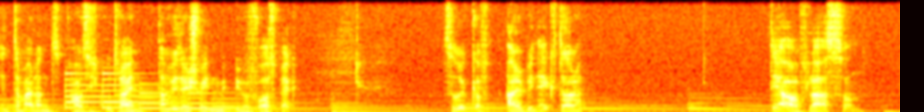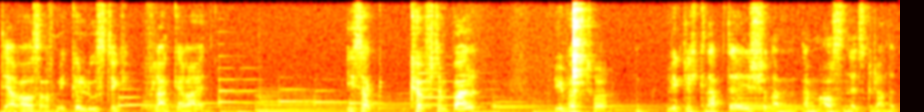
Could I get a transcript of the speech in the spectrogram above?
Inter Mailand, haut sich gut rein. Dann wieder Schweden über Forsberg. Zurück auf Albin Ekdal. Der auf Larsson. Der raus auf Mikkel Lustig. Flanke rein. Isaac köpft den Ball übers Tor. Wirklich knapp. Der ist schon am, am Außennetz gelandet.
